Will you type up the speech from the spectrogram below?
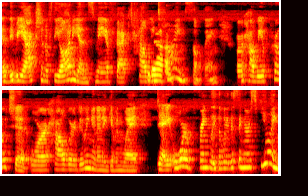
Uh, the reaction of the audience may affect how we yeah. time something, or how we approach it, or how we're doing it in a given way day or frankly the way the singer is feeling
